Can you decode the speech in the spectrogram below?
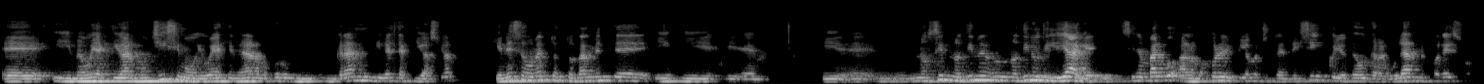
eh, y me voy a activar muchísimo y voy a generar a lo mejor un, gran nivel de activación que en ese momento es totalmente y, eh, eh, no, tiene, no tiene utilidad. Sin embargo, a lo mejor en el kilómetro 35 yo tengo que regular mejor eso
